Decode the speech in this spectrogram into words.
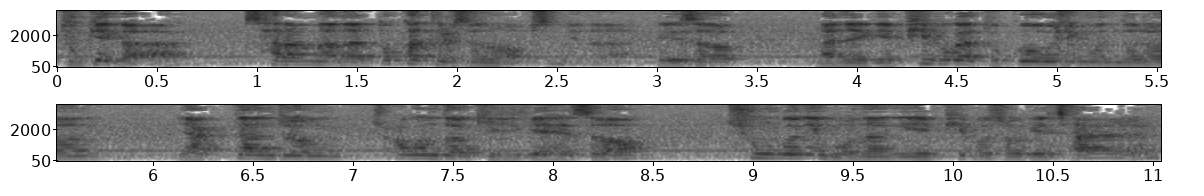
두께가 사람마다 똑같을 수는 없습니다. 그래서 만약에 피부가 두꺼우신 분들은 약간 좀 조금 더 길게 해서 충분히 모낭이 피부 속에 잘,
